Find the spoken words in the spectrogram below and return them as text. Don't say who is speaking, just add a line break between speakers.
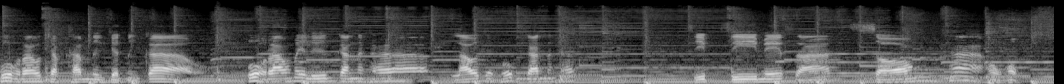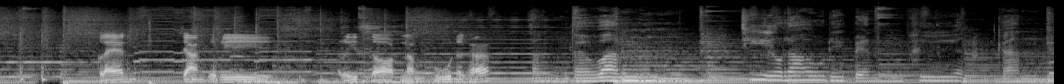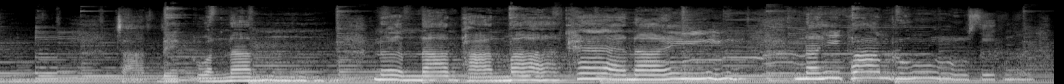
พวกเราจับคำหนึ่งเจ็ดหนึ่งเก้าพวกเราไม่ลืมกันนะครับ เราจะพบกันนะครับ 14 เมษายน2566แกลนจามจุรี รีสอร์ทลำพูนนะครับ
ตั้งแต่วันที่เราได้เป็นเพื่อนกัน จากเด็กวันนั้น เนิ่นนานผ่านมาแค่ไหน ในความรู้สึก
